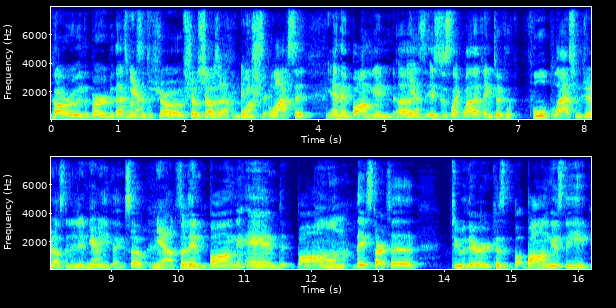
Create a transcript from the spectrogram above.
Garu and the bird, but that's when Yeah. Centauro shows, Shows up, up and he blocks it. blocks it, Yeah. and then Bong and uh, Yeah. is, is just like, wow, that thing took a full blast from Genos and it didn't Yeah. do anything. So Yeah, but then Bong and Bomb, Bomb. they start to do their because Bong is the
